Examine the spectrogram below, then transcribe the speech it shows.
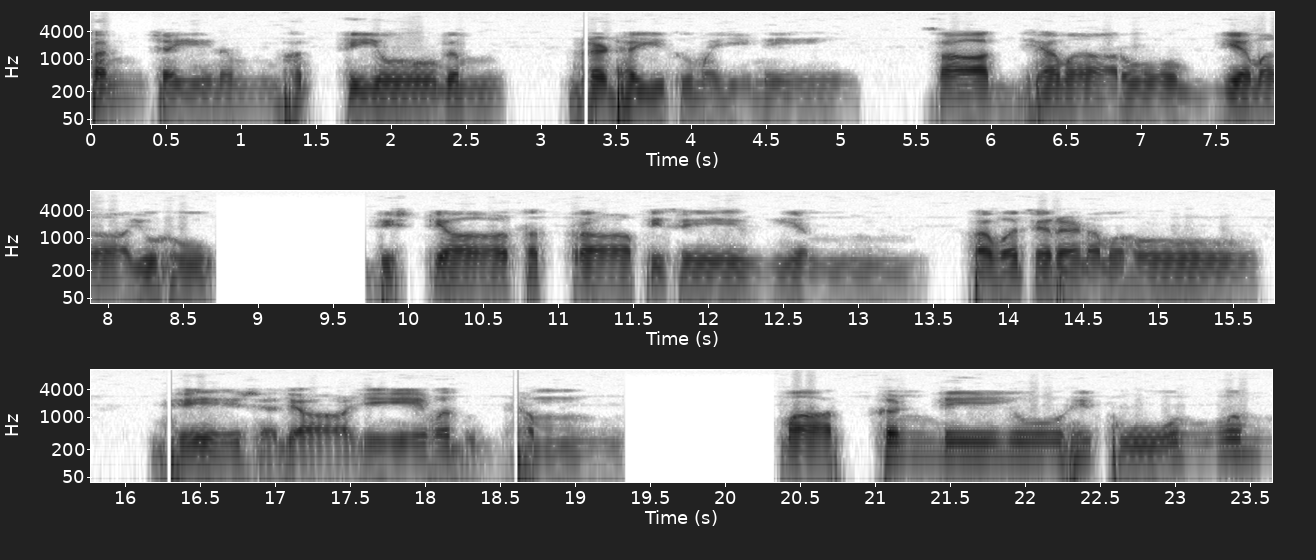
तम् चैनम् भक्तियोगम् दृढयितुमयि मे साध्यमारोग्यमायुः। दिष्ट्या तत्रापि सेव्यम् तव चरणमहो। भेषजायेव दुग्धम्। मार्कण्डेयो हि पूर्वम्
